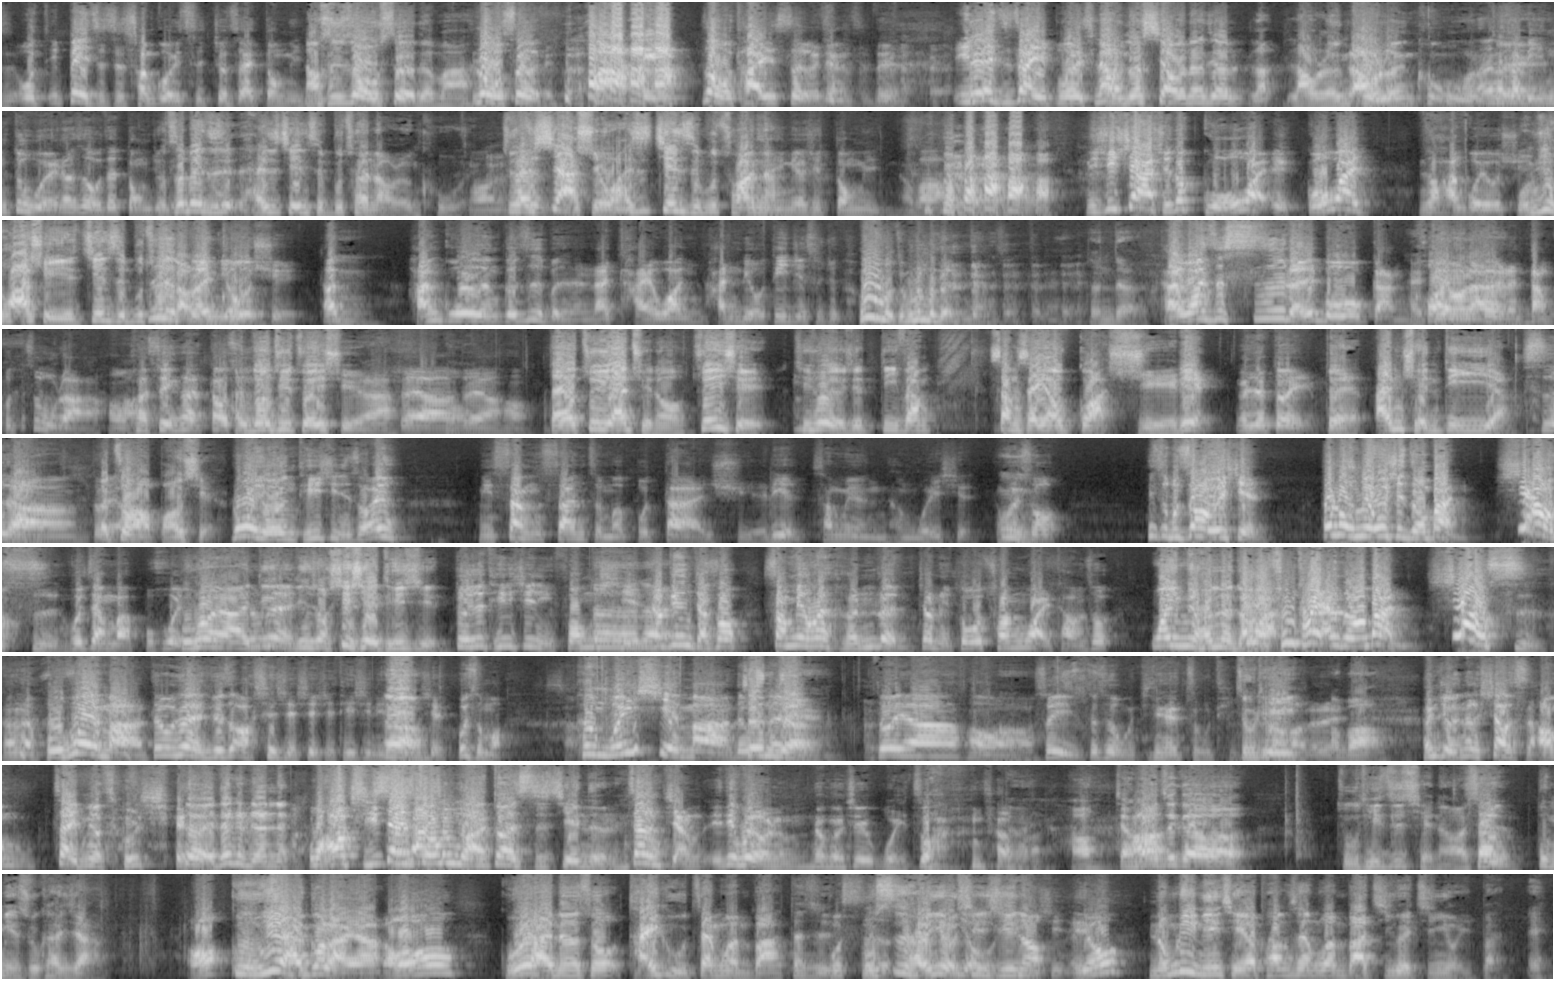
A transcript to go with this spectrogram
我一辈子只穿过一次，就在东引。然后是肉色的吗？肉色的，肉胎色这样子，对。一辈子再也不会穿。那我们都笑那个叫老老人老人裤，那个零度哎，那时候我在东就。我这辈子还是坚持不穿老人裤哎，就算下雪我还是坚持不穿呢。你没有去东引，好不好？你去下雪到国外哎，国外你说韩国有雪，我们去滑雪也坚持不穿老人裤。日本有雪，嗯。韩国人跟日本人来台湾韩流，第一件事就，哦，怎么那么冷这样子？真的，台湾是湿冷波赶快，对人挡不住啦。哦，快，所以你看到处很多人去追雪啊。对啊，对啊，哈，大家要注意安全哦。追雪，听说有些地方上山要挂雪链，那就对对，安全第一啊。是啊，要做好保险。如果有人提醒你说，哎，你上山怎么不带雪链？上面很危险。我会说，你怎么知道危险？那如果没有危险怎么办？笑死，会这样吗？不会，不会啊，一定一定说谢谢提醒。对，是提醒你风险。要跟你讲说上面会很冷，叫你多穿外套。你说万一没有很冷的话，出太阳怎么办？笑死，不会嘛，对不对？你就说哦，谢谢谢谢提醒你风险。为什么？很危险嘛，对不对？真的，对呀，哦，所以这是我们今天的主题，主题好不好？很久那个笑死好像再也没有出现。对，那个人呢，我好期待他出来一段时间的。这样讲一定会有人那个去伪装，你知道吗？好，讲到这个。主题之前呢，好像不免俗看一下哦。古月涵过来啊，哦，古月涵呢说台股站万八，但是不是很有信心哦。哎呦，农历年前要攀上万八机会仅有一半。哎，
